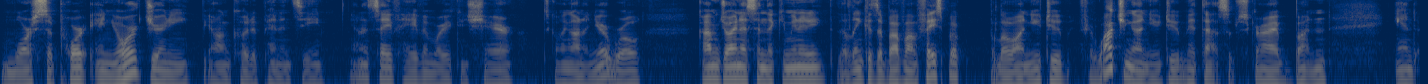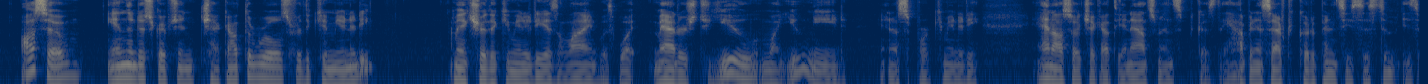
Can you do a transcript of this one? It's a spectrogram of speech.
more support in your journey beyond codependency, and a safe haven where you can share what's going on in your world, come join us in the community. The link is above on Facebook, below on YouTube. If you're watching on YouTube, hit that subscribe button. And also, in the description, check out the rules for the community make sure the community is aligned with what matters to you and what you need in a support community. And also check out the announcements because the Happiness After Codependency system is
